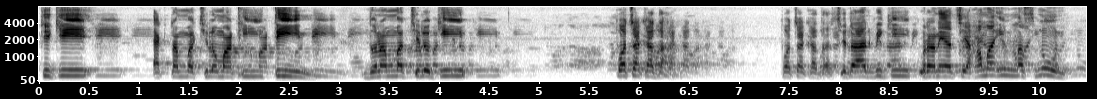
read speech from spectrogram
কি কি? এক নাম্বার ছিল মাটি তিন দু নাম্বার ছিল কি? পচা কাদা। পচা কাদা। সেটা আরবি কি? কোরআনে আছে হামা ইন মাসনুন।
